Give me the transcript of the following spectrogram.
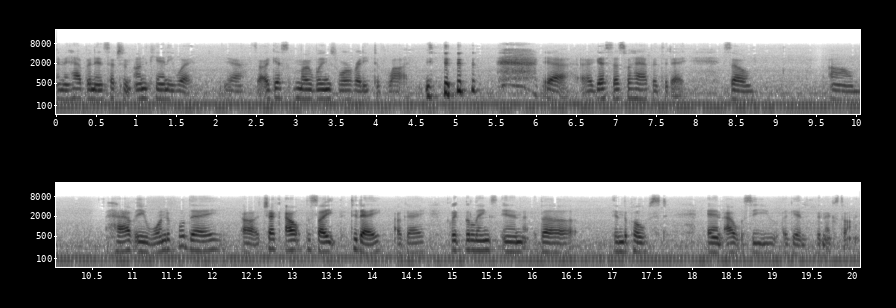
and it happened in such an uncanny way. Yeah, so I guess my wings were ready to fly. yeah, I guess that's what happened today. So, um, have a wonderful day. Uh, check out the site today. Okay, click the links in the in the post, and I will see you again the next time.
